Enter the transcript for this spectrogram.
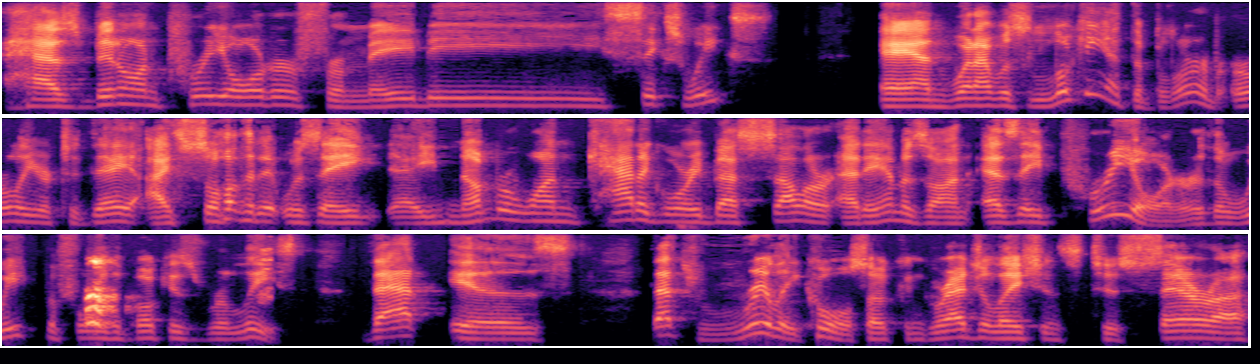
has been on pre-order for maybe six weeks. And when I was looking at the blurb earlier today, I saw that it was a, a number one category bestseller at Amazon as a pre-order the week before the book is released. That is that's really cool. So congratulations to Sarah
